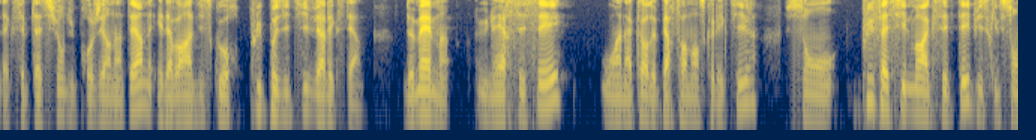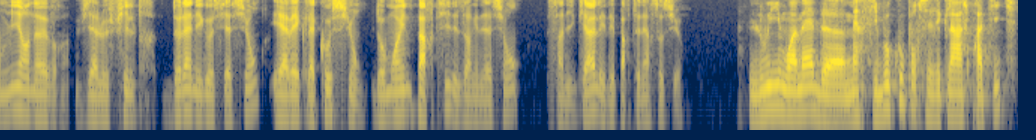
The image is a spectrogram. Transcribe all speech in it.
l'acceptation du projet en interne et d'avoir un discours plus positif vers l'externe. De même, une RCC ou un accord de performance collective sont plus facilement acceptés puisqu'ils sont mis en œuvre via le filtre de la négociation et avec la caution d'au moins une partie des organisations syndicales et des partenaires sociaux. Louis, Mohamed, euh, merci beaucoup pour ces éclairages pratiques.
